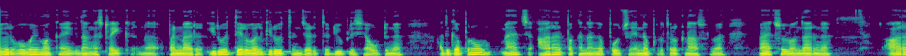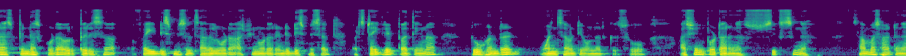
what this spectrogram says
இவர் ஒவ்வொரு மக்காய் தாங்க ஸ்ட்ரைக் பண்ணார். இருபத்தேழு பாலுக்கு இருபத்தஞ்சு எடுத்து டியூப்ளஸி அவுட்டுங்க அதுக்கப்புறம் மேட்ச் ஆர்ஆர் பக்கம் தாங்க போச்சு. என்னை பொறுத்தளவுக்கு நான் சொல்லுவேன் மேக்ஸ்வெல் வந்தாருங்க. ஆர்ஆர் ஸ்பின்னர்ஸ் கூட ஒரு பெருசாக ஃபைவ் டிஸ்மிசல் சகலோட அஸ்வினோட ரெண்டு டிஸ்மிசல் பட் ஸ்ட்ரைக் ரேட் பார்த்தீங்கன்னா two hundred one seventy one இருக்குது ஸோ அஸ்வின் போட்டாருங்க. சிக்ஸுங்க செம்ம ஷாட்டுங்க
